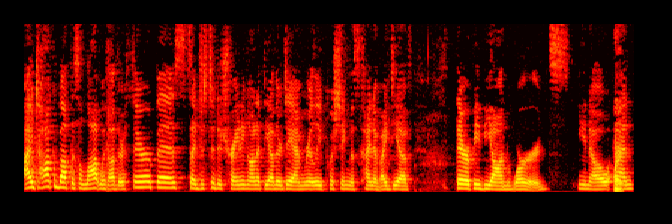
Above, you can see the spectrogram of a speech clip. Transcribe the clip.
I talk about this a lot with other therapists. I just did a training on it the other day. I'm really pushing this kind of idea of therapy beyond words, you know, right. and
